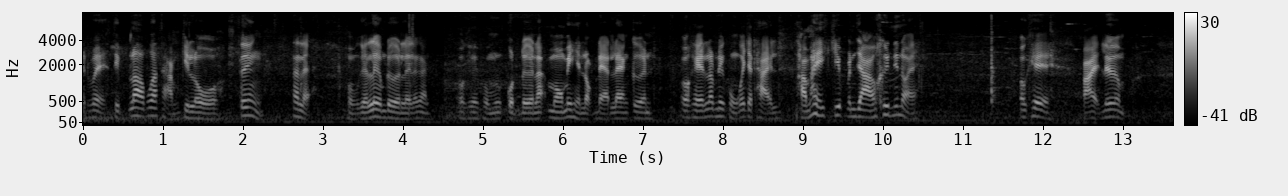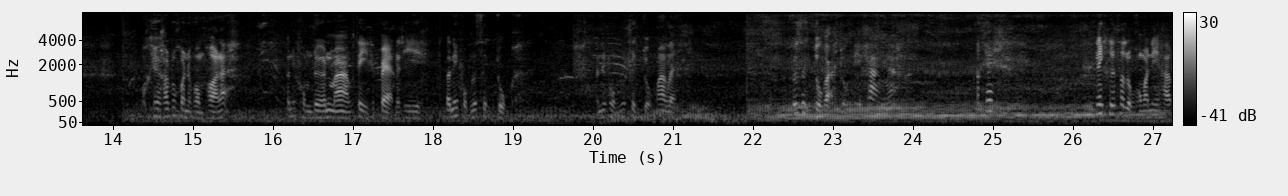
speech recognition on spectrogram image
ตรเว้ยสิบรอบก็ 3 กิโล ซึ่งนั่นแหละ ผมจะเริ่มเดินเลยแล้วกัน โอเค ผมกดเดินละมองไม่เห็นหรอกแดดแรงเกิน โอเค รอบนี้ผมก็จะถ่ายทำให้คลิปมันยาวขึ้นนิดหน่อย โอเค ไปเริ่ม โอเคครับทุกคนเดี๋ยวผมพอละตอนนี้ผมเดินมา 48 นาที ตอนนี้ผมรู้สึกจุก ตอนนี้ผมรู้สึกจุกมากเลย รู้สึกจุกอะจุกที่ข้างเนี้ยโอเค นี่คือสรุปของวันนี้ครับ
